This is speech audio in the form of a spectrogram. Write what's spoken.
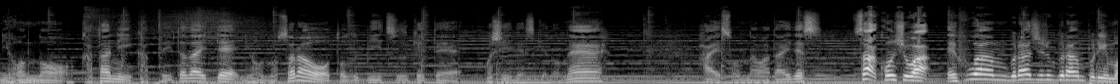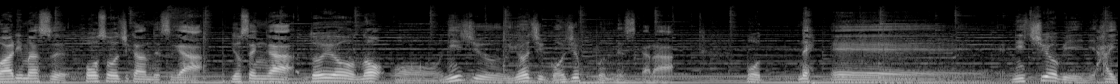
日本の方に買っていただいて、日本の空を飛び続けてほしいですけどね。はい、そんな話題です。さあ、今週は F1 ブラジルグランプリもあります。放送時間ですが、予選が土曜の24時50分ですから、もうね、えー、日曜日に入っ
